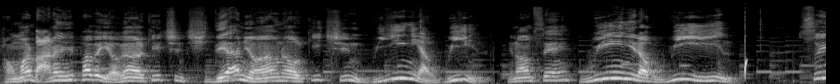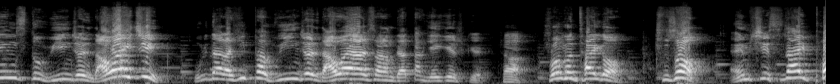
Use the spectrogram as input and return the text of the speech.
정말 많은 힙합에 영향을 끼친 지대한 영향력을 끼친 위인이야 위인. You know what I'm saying? 위인이라고 위인. 스윙스도 위인전에 나와야지! 우리나라 힙합 위인전에 나와야 할 사람 내가 딱 얘기해줄게. 자 드렁건 타이거 주석 MC 스나이퍼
